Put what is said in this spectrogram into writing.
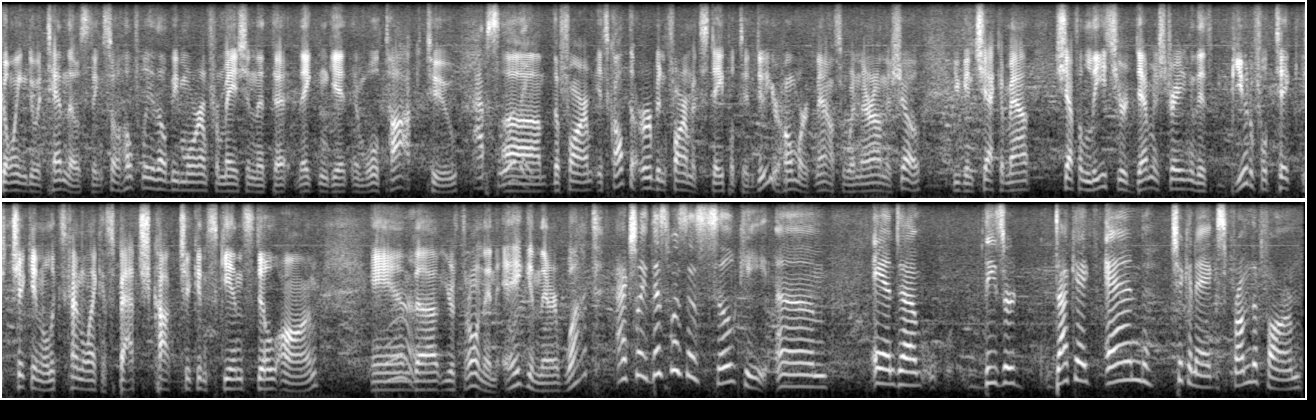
going to attend those things. So hopefully there'll be more information that, that they can get, and we'll talk to Absolutely. um, the farm. It's called the Urban Farm at Stapleton. Do your homework now, so when they're on the show, you can check them out. Chef Elise, you're demonstrating this beautiful tick, chicken. It looks kind of like a spatchcock chicken skin still on. And Yeah. uh, you're throwing an egg in there. What? Actually, this was a silky, um, and um, these are duck eggs and chicken eggs from the farm.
